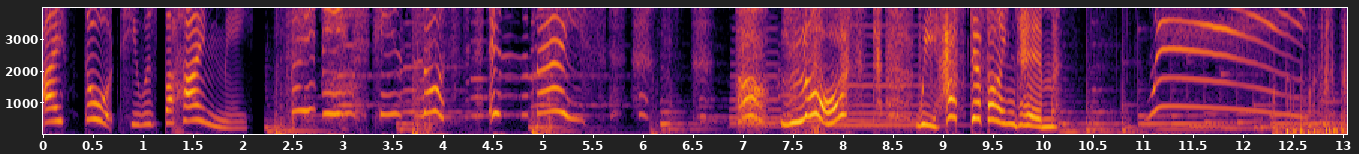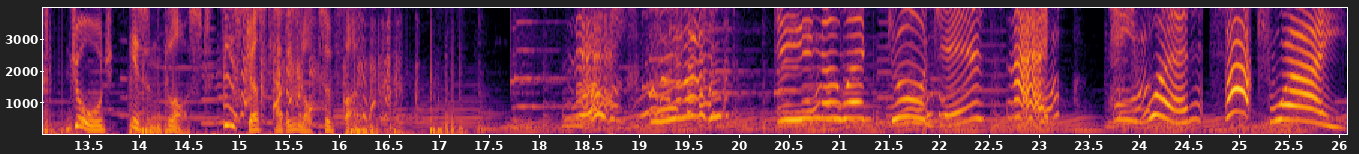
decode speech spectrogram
I thought he was behind me. Maybe he's lost in the maze. lost? We have to find him. George isn't lost. He's just having lots of fun. Do you know where George is? No, he went that way.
